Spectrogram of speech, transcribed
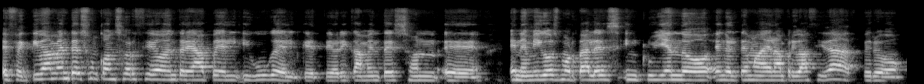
efectivamente es un consorcio entre Apple y Google que teóricamente son eh, enemigos mortales incluyendo en el tema de la privacidad, pero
